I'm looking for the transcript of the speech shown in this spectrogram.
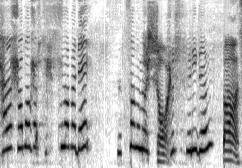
খাওয়া খাওয়া খাওয়া দেয় Short. Pretty good. Boss.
